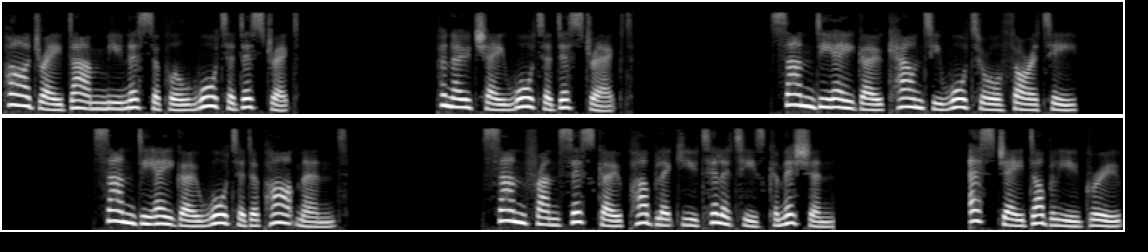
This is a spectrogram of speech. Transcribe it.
Padre Dam Municipal Water District Panoche Water District San Diego County Water Authority San Diego Water Department San Francisco Public Utilities Commission SJW Group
